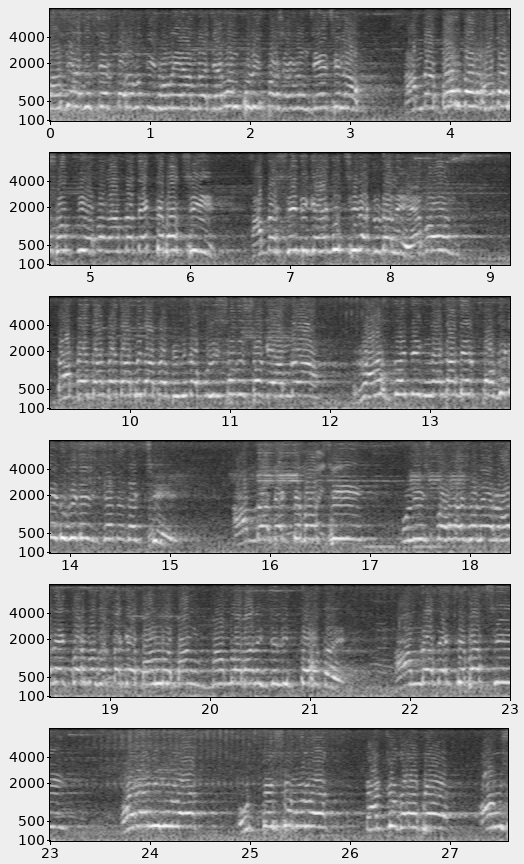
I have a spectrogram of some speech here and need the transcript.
পাঁচই আগস্টের পরবর্তী সময়ে আমরা যেমন পুলিশ প্রশাসন চেয়েছিলাম, আমরা বারবার হতাশ হচ্ছি এবং আমরা দেখতে পাচ্ছি, আমরা সেদিকে এগুচ্ছি না টোটালি এবং দাপে দাপে দাপে দাপে বিভিন্ন পুলিশ সদস্যকে আমরা রাজনৈতিক নেতাদের পকেটে ঢুকে যেতে দেখছি। আমরা দেখতে পাচ্ছি পুলিশ প্রশাসনের অনেক কর্মকর্তাকে মামলা বাণিজ্যে লিপ্ত হতে। আমরা দেখতে পাচ্ছি হয়রানিমূলক, উদ্দেশ্যমূলক কার্যকলাপে অংশ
